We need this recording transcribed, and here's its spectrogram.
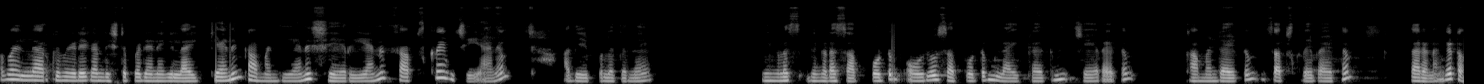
അപ്പോൾ എല്ലാവർക്കും വീഡിയോ കണ്ട് ഇഷ്ടപ്പെടുകയാണെങ്കിൽ ലൈക്ക് ചെയ്യാനും കമന്റ് ചെയ്യാനും ഷെയർ ചെയ്യാനും സബ്സ്ക്രൈബ് ചെയ്യാനും. അതേപോലെ തന്നെ നിങ്ങൾ നിങ്ങളുടെ സപ്പോർട്ടും ഓരോ സപ്പോർട്ടും ലൈക്കായിട്ടും ഷെയർ ആയിട്ടും കമന്റായിട്ടും സബ്സ്ക്രൈബായിട്ടും തരണം കേട്ടോ.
